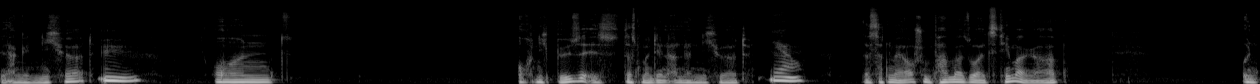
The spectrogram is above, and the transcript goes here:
lange nicht hört Mhm. und auch nicht böse ist, dass man den anderen nicht hört. Ja. Das hatten wir ja auch schon ein paar Mal so als Thema gehabt. Und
